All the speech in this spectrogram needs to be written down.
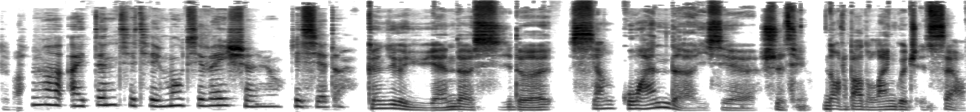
对吧？什么 identity、motivation 这些的，跟这个语言的习得相关的一些事情，not about the language itself。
